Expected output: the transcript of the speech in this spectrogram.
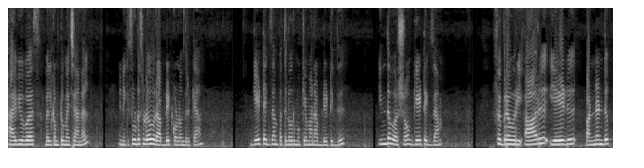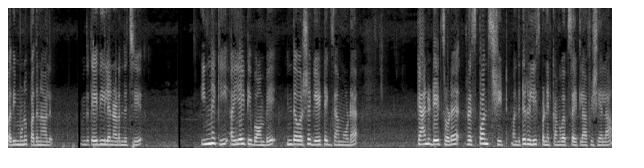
Hi viewers welcome to my channel இன்றைக்கி சுட சுட ஒரு அப்டேட் கொண்டு வந்திருக்கேன். கேட் எக்ஸாம் பற்றின ஒரு முக்கியமான அப்டேட் இது. இந்த வருஷம் கேட் எக்ஸாம் ஃபிப்ரவரி ஆறு ஏழு பன்னெண்டு பதிமூணு பதினாலு. இந்த தேதியில் நடந்துச்சு. இன்றைக்கி ஐஐடி பாம்பே இந்த வருஷம் கேட் எக்ஸாமோட கேண்டிடேட்ஸோட ரெஸ்பான்ஸ் ஷீட் வந்துட்டு ரிலீஸ் பண்ணியிருக்காங்க வெப்சைட்டில் அஃபிஷியலாக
